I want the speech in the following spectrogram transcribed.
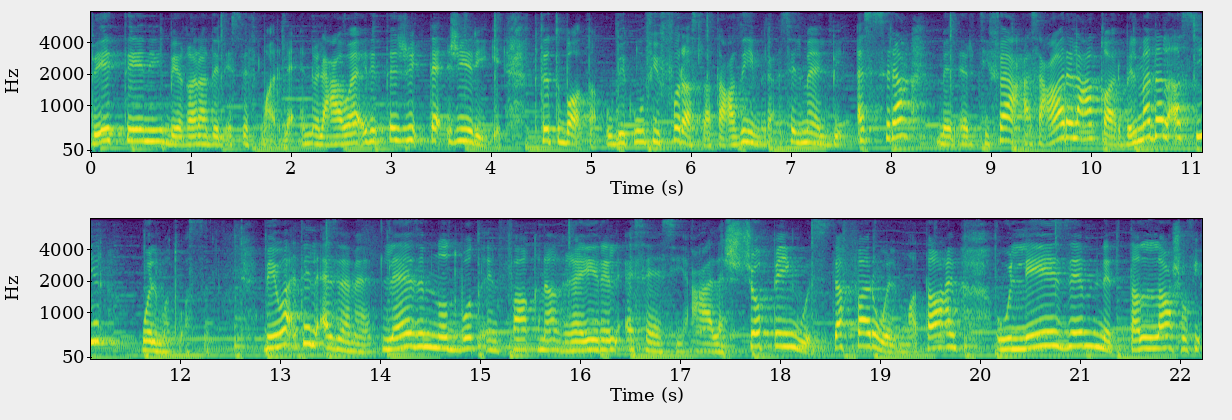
بيت تاني بغرض الاستثمار لأنه العوائد التأجيرية بتتباطأ وبيكون في فرص لتعظيم رأس المال بأسرع من ارتفاع أسعار العقار بالمدى القصير والمتوسط. بوقت الأزمات لازم نضبط إنفاقنا غير الأساسي على ال shopping والسفر والمطاعم ولازم نتطلع شو في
